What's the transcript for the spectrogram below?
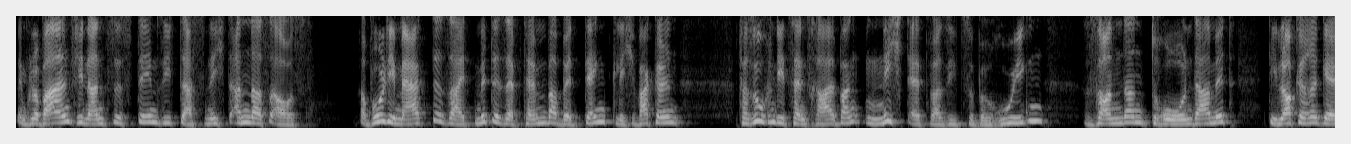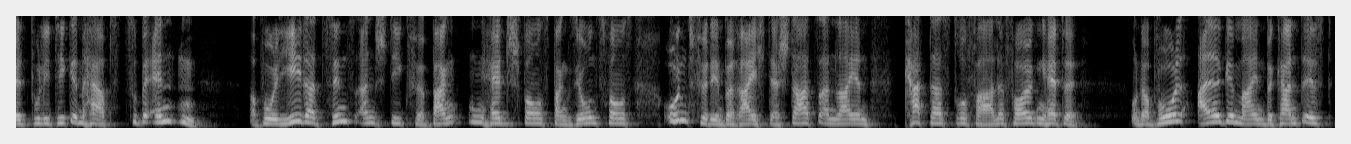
Im globalen Finanzsystem sieht das nicht anders aus. Obwohl die Märkte seit Mitte September bedenklich wackeln, versuchen die Zentralbanken nicht etwa sie zu beruhigen, sondern drohen damit, die lockere Geldpolitik im Herbst zu beenden, obwohl jeder Zinsanstieg für Banken, Hedgefonds, Pensionsfonds und für den Bereich der Staatsanleihen katastrophale Folgen hätte, und obwohl allgemein bekannt ist,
